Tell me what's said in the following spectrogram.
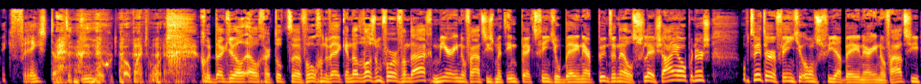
Ik vrees dat het niet heel goedkoop gaat worden. Goed, dankjewel Elger. Tot eh, volgende week. En dat was hem voor vandaag. Meer innovaties met impact vind je op bnr.nl slash eyeopeners. Op Twitter vind je ons via BNR Innovatie.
